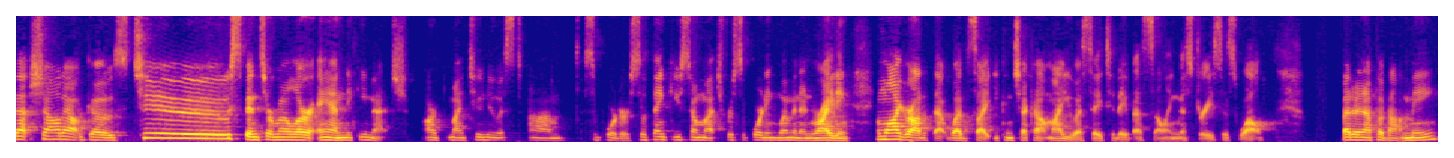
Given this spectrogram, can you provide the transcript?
that shout out goes to Spencer Miller and Nikki Metch, are my two newest um, supporters. So thank you so much for supporting women in writing. And while you're out at that website, you can check out my USA Today bestselling mysteries as well. But enough about me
